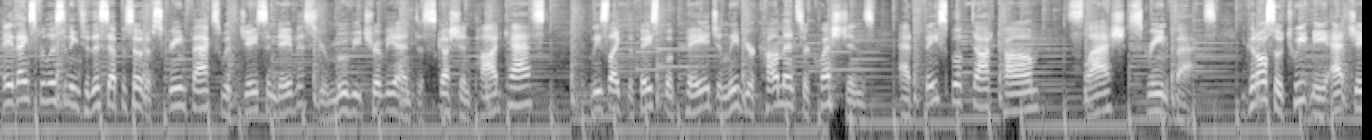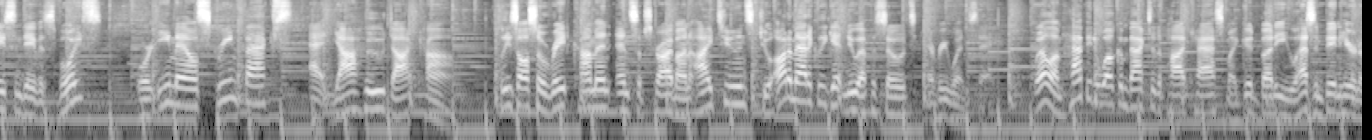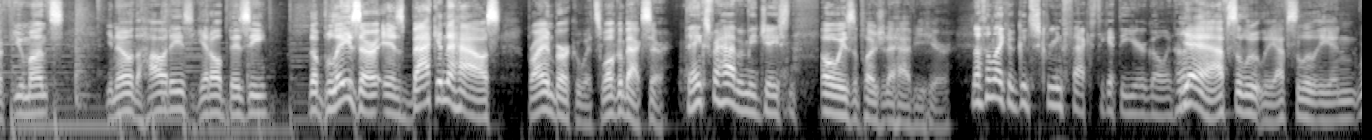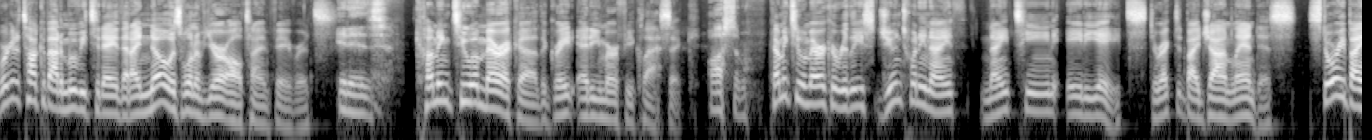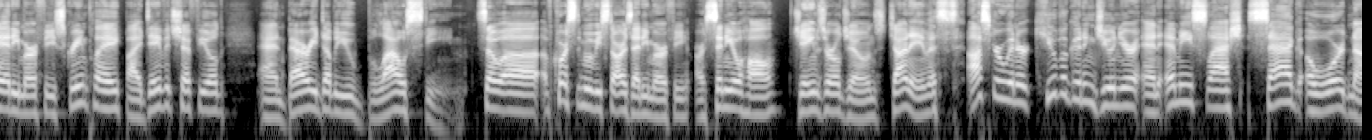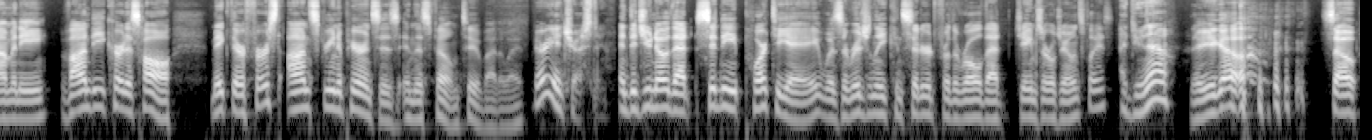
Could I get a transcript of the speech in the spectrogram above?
Hey, thanks for listening to this episode of Screen Facts with Jason Davis, your movie trivia and discussion podcast. Please like the Facebook page and leave your comments or questions at facebook.com slash screenfacts. You can also tweet me at Jason Davis Voice or email screenfacts at yahoo.com. Please also rate, comment, and subscribe on iTunes to automatically get new episodes every Wednesday. Well, I'm happy to welcome back to the podcast my good buddy who hasn't been here in a few months. You know, the holidays, you get all busy. The Blazer is back in the house. Brian Berkowitz, welcome back, sir. Thanks for having me, Jason. Always a pleasure to have you here. Nothing like a good screen facts to get the year going, huh? Yeah, absolutely, absolutely. And we're going to talk about a movie today that I know is one of your all time favorites It is. Coming to America, the great Eddie Murphy classic. Awesome. Coming to America released June 29th, 1988, directed by John Landis. Story by Eddie Murphy, screenplay by David Sheffield and Barry W. Blaustein. So, uh, of course, the movie stars Eddie Murphy, Arsenio Hall, James Earl Jones, John Amos, Oscar winner Cuba Gooding Jr., and Emmy slash SAG Award nominee Vondie Curtis Hall make their first on-screen appearances in this film, too, by the way. Very interesting. And did you know that Sidney Poitier was originally considered for the role that James Earl Jones plays? I do now. There you go. so,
